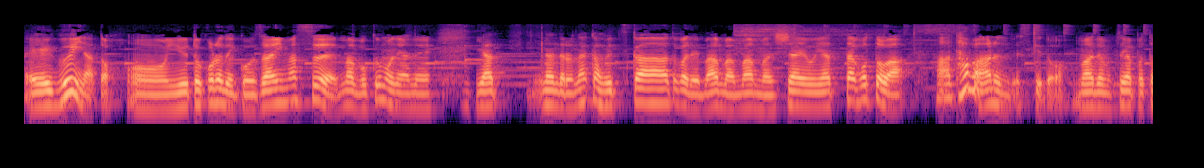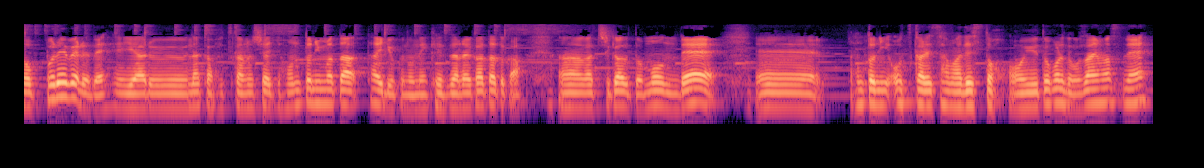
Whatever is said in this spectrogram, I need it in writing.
えぐいなというところでございます。まあ、僕もね、あの、や、なんだろう、中2日とかでバンバンバンバン試合をやったことは、あ多分あるんですけど、まあでもやっぱトップレベルでやる中2日の試合って本当にまた体力のね、削られ方とかが違うと思うんで、えー、本当にお疲れ様ですというところでございますね。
